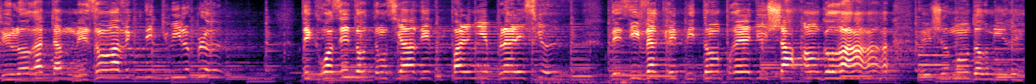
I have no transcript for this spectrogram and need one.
tu l'auras ta maison avec des tuiles bleues, des croisées d'hortensia, des palmiers pleins les cieux, des hivers crépitants près du chat angora, et je m'endormirai,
